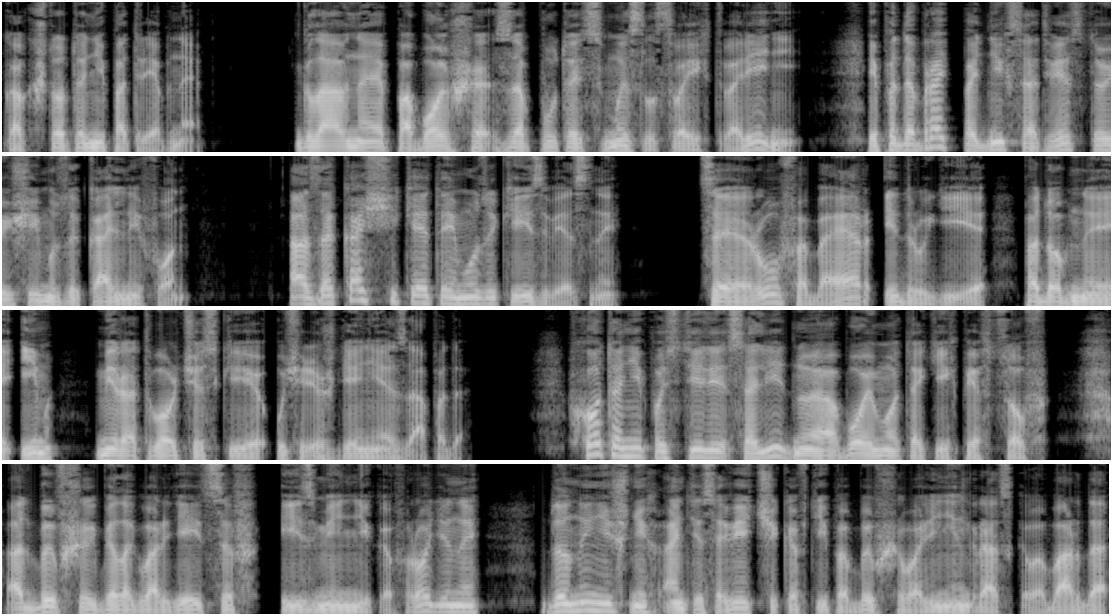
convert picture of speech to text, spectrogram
как что-то непотребное. Главное побольше запутать смысл своих творений и подобрать под них соответствующий музыкальный фон. А заказчики этой музыки известны. ЦРУ, ФБР и другие, подобные им, миротворческие учреждения Запада. В ход они пустили солидную обойму таких певцов, от бывших белогвардейцев и изменников Родины до нынешних антисоветчиков типа бывшего ленинградского барда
